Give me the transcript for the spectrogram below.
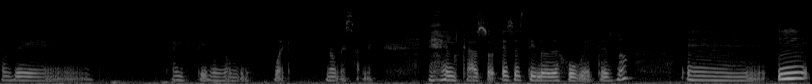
o de... Ahí tiene un nombre. Bueno, no me sale el caso, ese estilo de juguetes, ¿no? Eh, y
